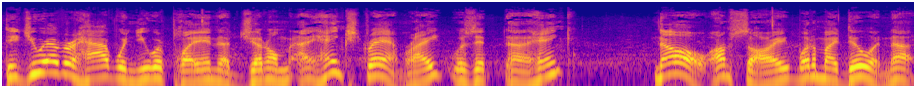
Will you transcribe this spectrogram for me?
did you ever have when you were playing a general Hank Stram? Right? Was it uh, Hank? No, I'm sorry. What am I doing? No.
